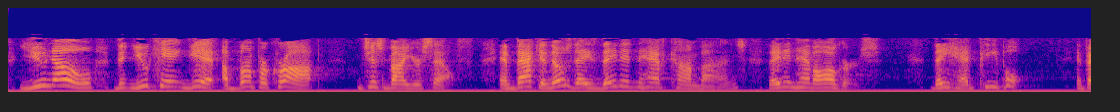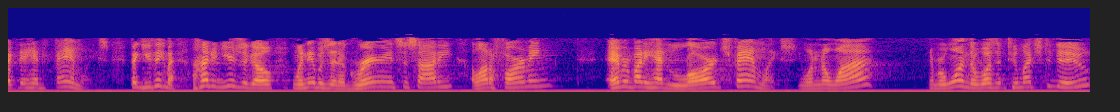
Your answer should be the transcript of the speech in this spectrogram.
you know that you can't get a bumper crop just by yourself. And back in those days, they didn't have combines, they didn't have augers, they had people. In fact, they had families. In fact, you think about it, 100 years ago, when it was an agrarian society, a lot of farming, everybody had large families. You want to know why? Number one, there wasn't too much to do.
